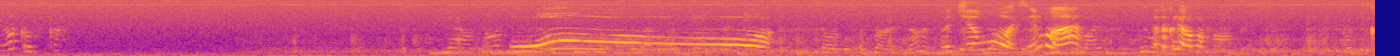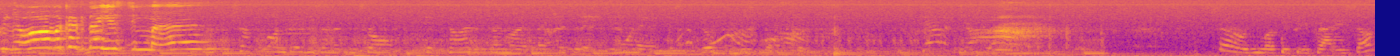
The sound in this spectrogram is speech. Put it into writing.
Загрузка. О, началось, зима. Это клево. Those baseball So, you must be pretty proud of yourself.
